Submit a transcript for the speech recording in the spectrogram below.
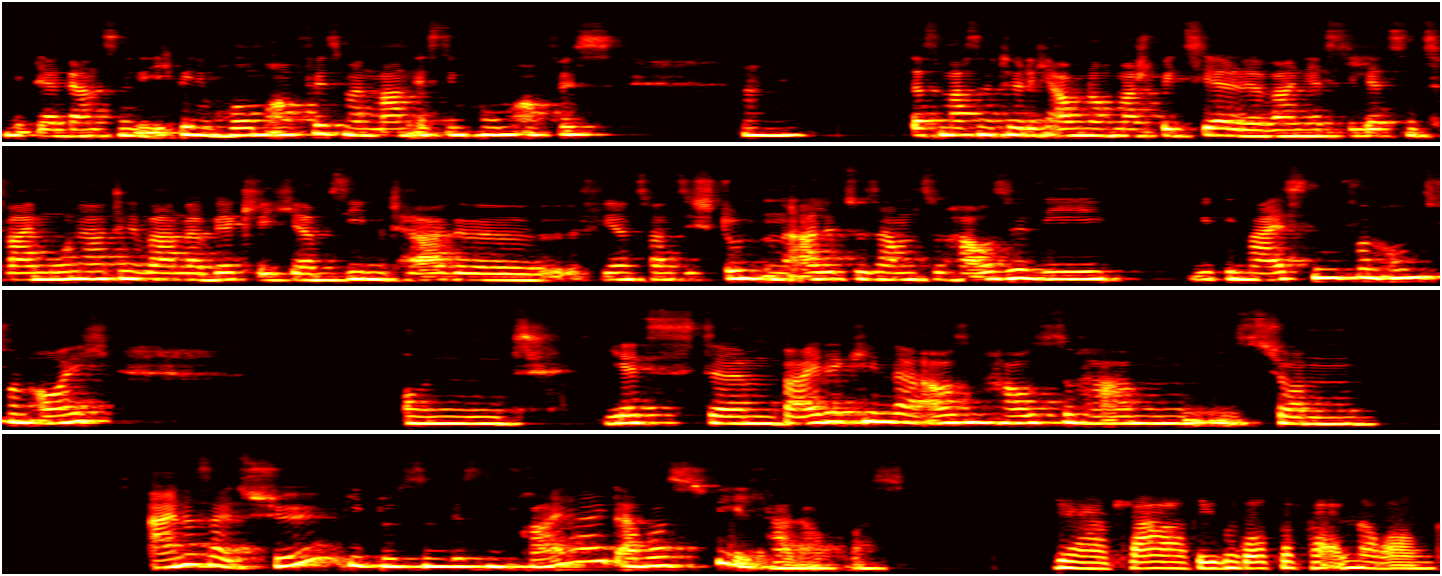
mit der ganzen, ich bin im Homeoffice, mein Mann ist im Homeoffice. Mhm. Das macht es natürlich auch noch mal speziell. Wir waren jetzt die letzten zwei Monate, waren wir wirklich ähm, sieben Tage, 24 Stunden alle zusammen zu Hause, wie, wie die meisten von uns, von euch. Und jetzt ähm, beide Kinder aus dem Haus zu haben, ist schon einerseits schön, gibt uns ein bisschen Freiheit, aber es fehlt halt auch was. Ja, klar, riesengroße Veränderung.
